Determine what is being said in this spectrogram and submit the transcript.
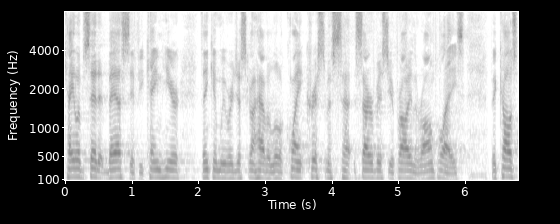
Caleb said it best if you came here thinking we were just going to have a little quaint Christmas service, you're probably in the wrong place because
